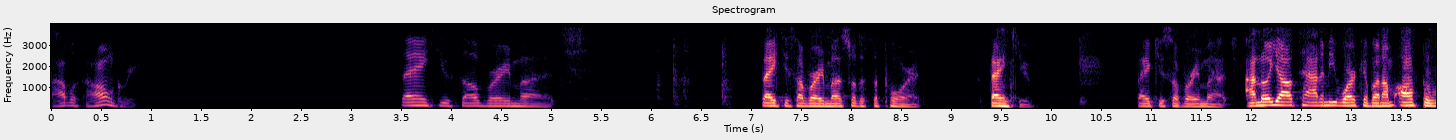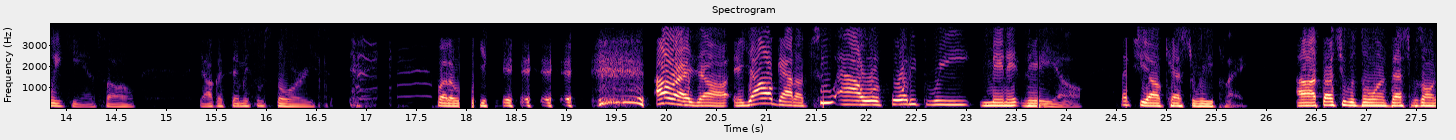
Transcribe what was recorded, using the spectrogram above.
I was hungry. Thank you so very much. Thank you so very much for the support. Thank you. Thank you so very much. I know y'all tired of me working, but I'm off the weekend, so y'all can send me some stories for the weekend. All right, y'all. And y'all got a two hour, 43 minute video. Make sure y'all catch the replay. Uh, I thought you was doing vegetables only.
